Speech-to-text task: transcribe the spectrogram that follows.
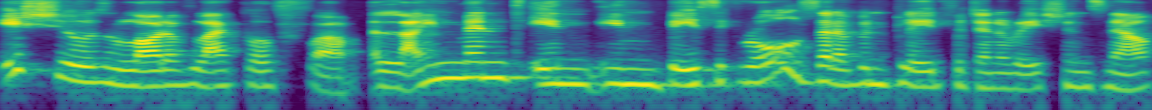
issues a lot of lack of uh, alignment in in basic roles that have been played for generations now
